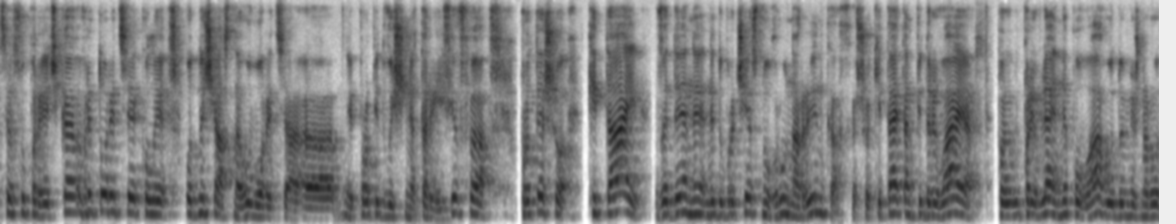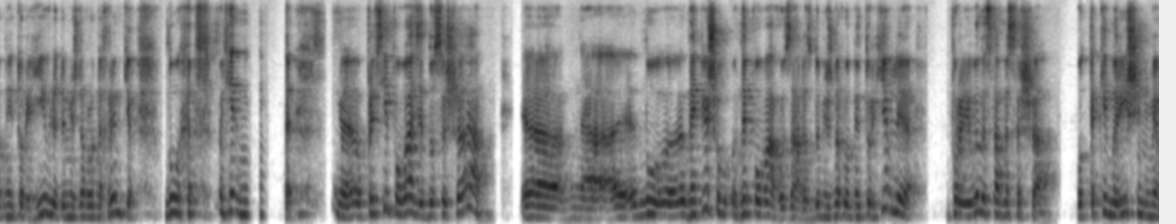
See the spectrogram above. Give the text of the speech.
ця, суперечка в риториці, коли одночасно говориться е, про підвищення тарифів, е, про те, що Китай веде не- недоброчесну гру на ринках, що Китай там підриває, проявляє неповагу до міжнародної торгівлі, до міжнародних ринків. Ну мені при всій повазі до США. Ну, найбільшу неповагу зараз до міжнародної торгівлі проявили саме США. От такими рішеннями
